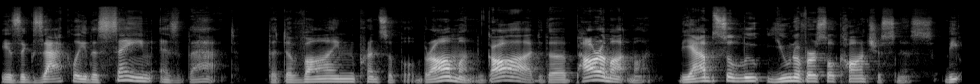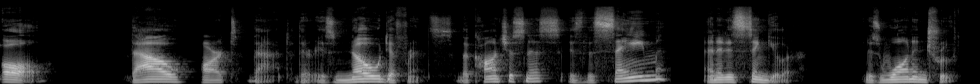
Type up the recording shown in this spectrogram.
is exactly the same as that the divine principle, Brahman, God, the Paramatman, the absolute universal consciousness, the all. Thou art that. There is no difference. The consciousness is the same and it is singular. It is one in truth.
